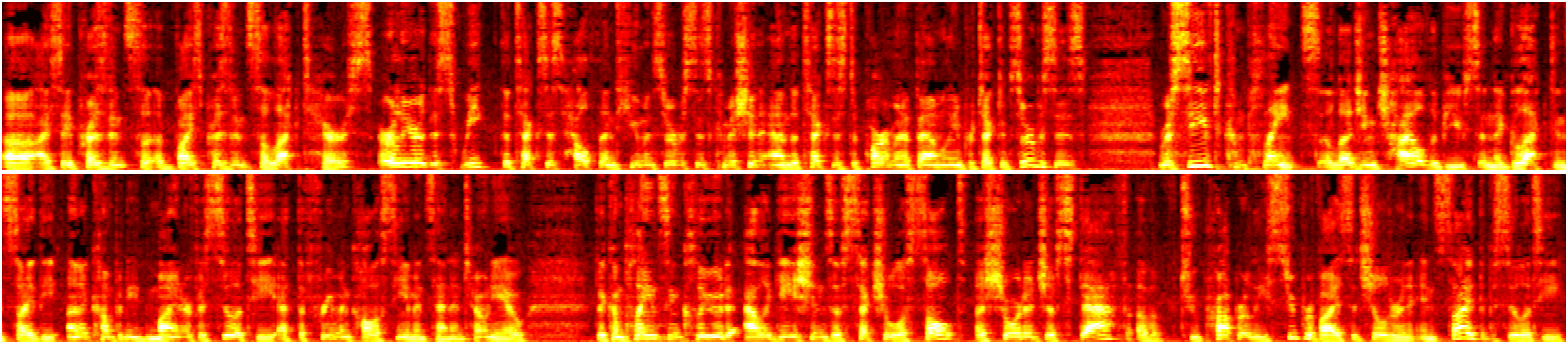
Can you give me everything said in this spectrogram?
Uh, I say President, uh, Vice President Select Harris. Earlier this week, the Texas Health and Human Services Commission and the Texas Department of Family and Protective Services received complaints alleging child abuse and neglect inside the unaccompanied minor facility at the Freeman Coliseum in San Antonio. The complaints include allegations of sexual assault, a shortage of staff of, to properly supervise the children inside the facility,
